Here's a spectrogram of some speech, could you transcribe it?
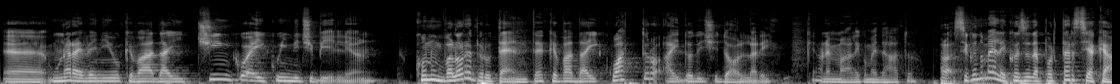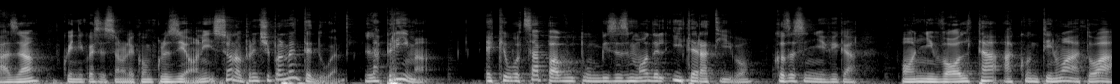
eh, una revenue che va dai 5 ai 15 billion, con un valore per utente che va dai 4 ai 12 dollari, che non è male come dato. Allora, secondo me le cose da portarsi a casa, quindi queste sono le conclusioni, sono principalmente due. La prima è che WhatsApp ha avuto un business model iterativo. Cosa significa? Ogni volta ha continuato a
